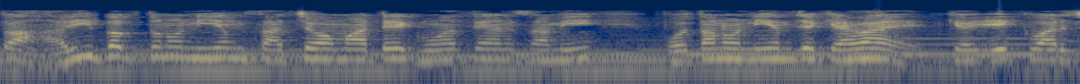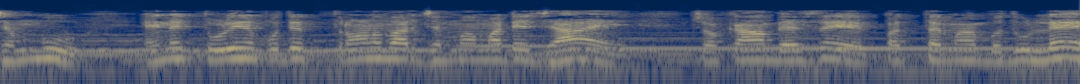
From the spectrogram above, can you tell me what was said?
તો આ હરિભક્તોનો નિયમ સાચવવા માટે ગુણત્યાન સ્વામી પોતાનો નિયમ જે કહેવાય કે એક વાર જમવું, એને તોડીને પોતે ત્રણ વાર જમવા માટે જાય ચોકામાં બેસે, પથ્થરમાં બધું લે,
